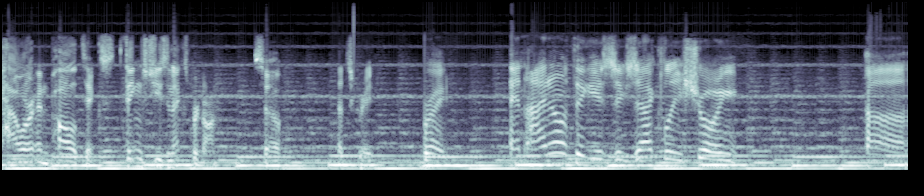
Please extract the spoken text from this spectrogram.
power, and politics, things she's an expert on. So, that's great. Right. And I don't think it's exactly showing uh,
